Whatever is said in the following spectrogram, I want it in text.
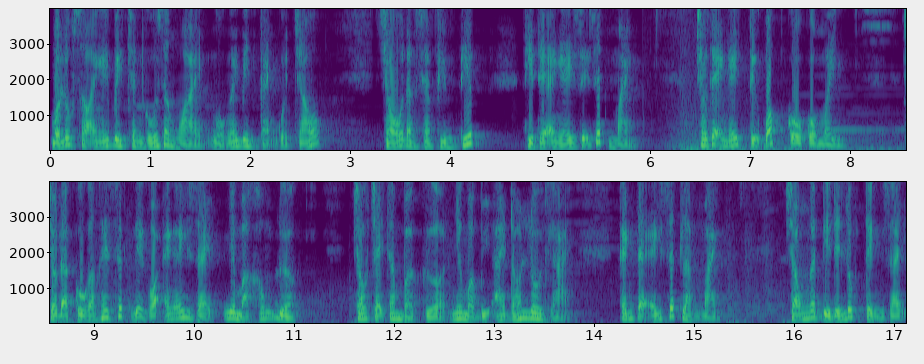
Một lúc sau anh ấy bê chân gối ra ngoài, Ngủ ngay bên cạnh của cháu. Cháu đang xem phim tiếp, Thì thấy anh ấy dậy rất mạnh. Cháu thấy anh ấy tự bóp cổ của mình. Cháu đã cố gắng hết sức để gọi anh ấy dậy, Nhưng mà không được. Cháu chạy ra mở cửa, nhưng mà bị ai đó lôi lại. Cánh tay ấy rất là mạnh. Cháu ngất đi đến lúc tỉnh dậy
